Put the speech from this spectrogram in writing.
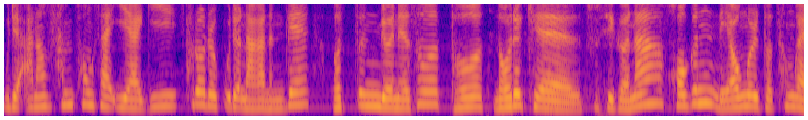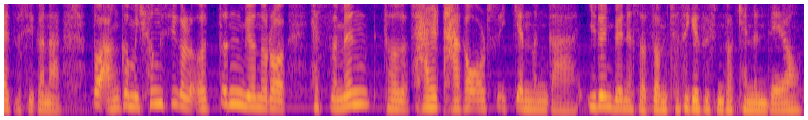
우리 아나운서 삼총사 이야기 프로를 꾸려 나가는데 어떤 면에서 더 노력해 주시거나 혹은 내용을 더 첨가해 주시거나 또 안 그러면 형식을 어떤 면으로 했으면 더 잘 다가올 수 있겠는가 이런 면에서 좀 지적해 주시면 좋겠는데요.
